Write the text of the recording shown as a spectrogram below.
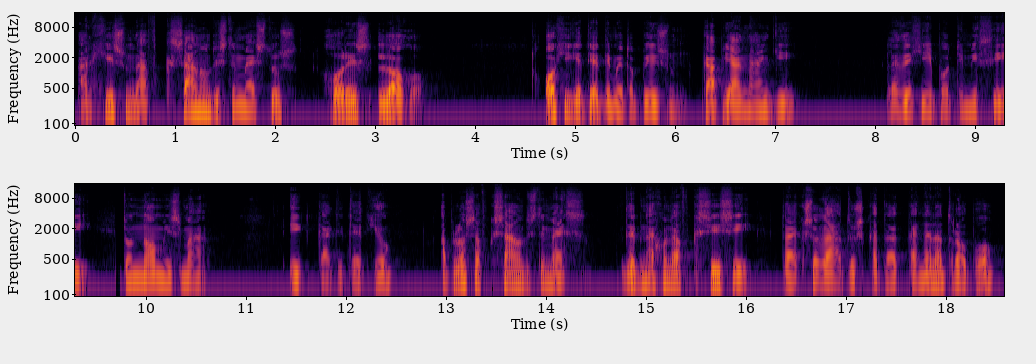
αρχίσουν να αυξάνουν τις τιμές τους χωρίς λόγο. Όχι γιατί αντιμετωπίζουν κάποια ανάγκη, δηλαδή έχει υποτιμηθεί το νόμισμα ή κάτι τέτοιο, απλώς αυξάνουν τις τιμές. Δεν έχουν αυξήσει τα έξοδά τους κατά κανένα τρόπο,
